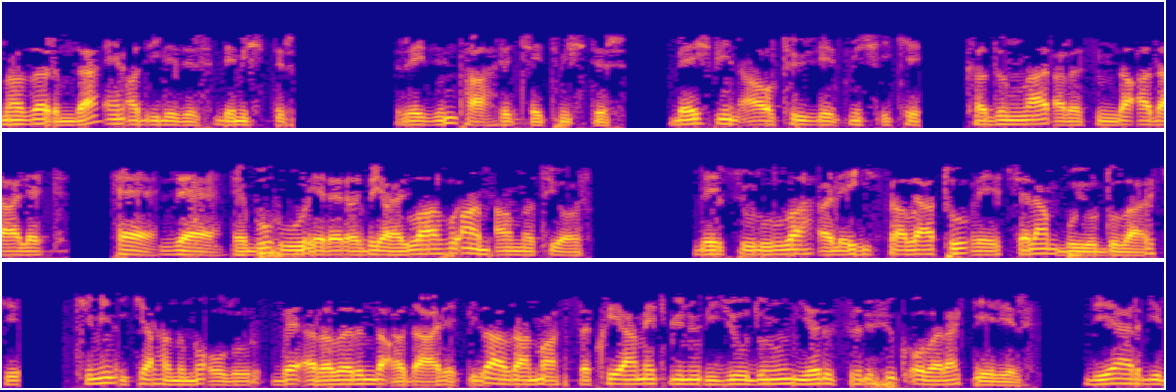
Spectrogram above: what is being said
nazarımda en adilidir demiştir. Rezin tahriç etmiştir. 5672 Kadınlar arasında adalet H.Z. Ebu Hurer'e radıyallahu an anlatıyor. Resulullah aleyhissalatu vesselam buyurdular ki, kimin iki hanımı olur ve aralarında adaletli davranmazsa kıyamet günü vücudunun yarısı düşük olarak gelir. Diğer bir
